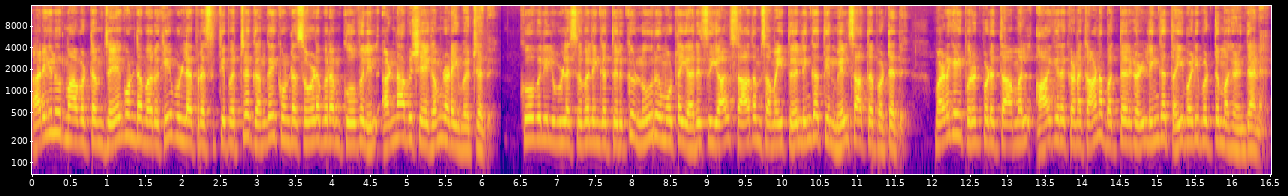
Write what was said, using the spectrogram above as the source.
அரியலூர் மாவட்டம் ஜெயங்கொண்டம் அருகே உள்ள பிரசித்தி பெற்ற கங்கை கொண்ட சோழபுரம் கோவிலில் அன்னாபிஷேகம் நடைபெற்றது. கோவிலில் உள்ள சிவலிங்கத்திற்கு நூறு மூட்டை அரிசியால் சாதம் சமைத்து லிங்கத்தின் மேல் சாத்தப்பட்டது. மழையை பொருட்படுத்தாமல் ஆயிரக்கணக்கான பக்தர்கள் லிங்கத்தை வழிபட்டு மகிழ்ந்தனர்.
